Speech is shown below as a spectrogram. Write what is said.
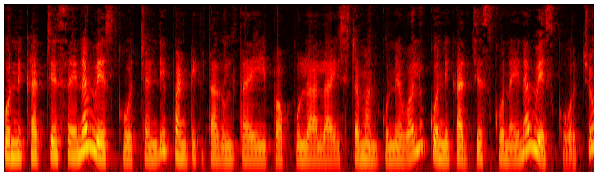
కొన్ని కట్ చేసి అయినా వేసుకోవచ్చండి. పంటికి తగులుతాయి పప్పులు అలా ఇష్టం అనుకునే వాళ్ళు కొన్ని కట్ చేసుకొని అయినా వేసుకోవచ్చు.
